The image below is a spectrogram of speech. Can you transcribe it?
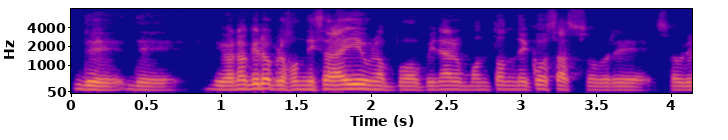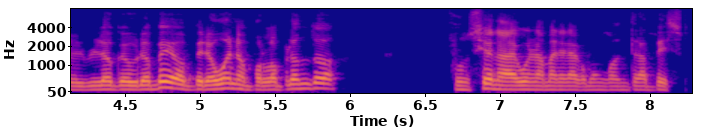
de, de, digo, no quiero profundizar ahí, uno puede opinar un montón de cosas sobre, sobre el bloque europeo, pero bueno, por lo pronto funciona de alguna manera como un contrapeso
